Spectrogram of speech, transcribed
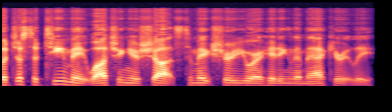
but just a teammate watching your shots to make sure you are hitting them accurately.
